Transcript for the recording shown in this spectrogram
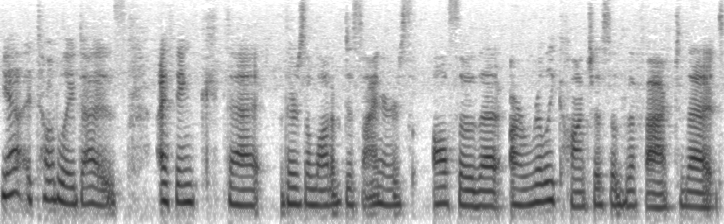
Yeah, it totally does. I think that there's a lot of designers also that are really conscious of the fact that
